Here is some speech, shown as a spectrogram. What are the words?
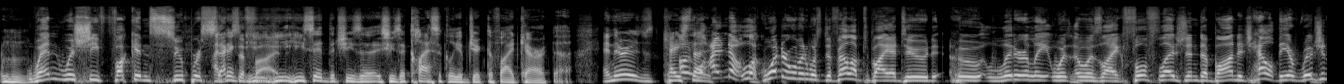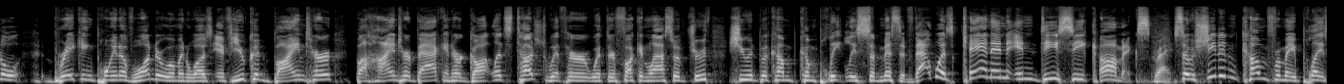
Mm-hmm. when was she fucking super I think sexified? he, he, he said that she's a she's a classically objectified character, and there is case Oh, that well, I know. Look, Wonder Woman was developed by a dude who literally was was like full fledged into bondage. Hell, the original breaking point of Wonder Woman was if you could bind her behind her back and her gauntlets touched with her with their fucking lasso of truth, she would become completely submissive. That was canon in DC Comics. Right. So she didn't come from a place.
